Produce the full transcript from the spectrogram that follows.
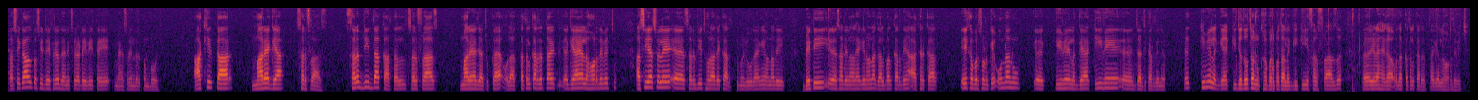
ਸਤਿ ਸ਼੍ਰੀ ਅਕਾਲ, ਤੁਸੀਂ ਦੇਖ ਰਹੇ ਹੋ ਦੈਨਿਕ ਸਵੇਰਾ ਟੀਵੀ ਤੇ ਮੈਂ ਸੁਰਿੰਦਰ ਕੰਬੋਜ। ਆਖਿਰਕਾਰ ਮਾਰਿਆ ਗਿਆ ਸਰਫਰਾਜ਼। ਸਰਬਜੀਤ ਦਾ ਕਾਤਲ ਸਰਫਰਾਜ਼ ਮਾਰਿਆ ਜਾ ਚੁੱਕਾ ਹੈ, ਉਹਦਾ ਕਤਲ ਕਰ ਦਿੱਤਾ ਗਿਆ ਹੈ ਲਾਹੌਰ ਦੇ ਵਿੱਚ। ਅਸੀਂ ਇਸ ਵੇਲੇ ਸਰਬਜੀਤ ਹੋਰਾਂ ਦੇ ਘਰ 'ਚ ਮੌਜੂਦ ਹੈਗੇ, ਉਹਨਾਂ ਦੀ ਬੇਟੀ ਸਾਡੇ ਨਾਲ ਹੈਗੇ, ਉਹਨਾਂ ਨਾਲ ਗੱਲਬਾਤ ਕਰਦੇ ਹਾਂ। ਆਖਿਰਕਾਰ ਇਹ ਖਬਰ ਸੁਣ ਕੇ ਉਹਨਾਂ ਨੂੰ ਕਿਵੇਂ ਲੱਗਿਆ, ਕਿਵੇਂ ਜੱਜ ਕਰਦੇ ਨੇ? ਕਿਵੇਂ ਲੱਗਿਆ ਕਿ ਜਦੋਂ ਤੁਹਾਨੂੰ ਖਬਰ ਪਤਾ ਲੱਗੀ ਕਿ ਸਰਫਰਾਜ਼ ਜਿਹੜਾ ਹੈਗਾ, ਉਹਦਾ ਕਤਲ ਕਰ ਦਿੱਤਾ ਗਿਆ ਲਾਹੌਰ ਦੇ ਵਿੱਚ?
